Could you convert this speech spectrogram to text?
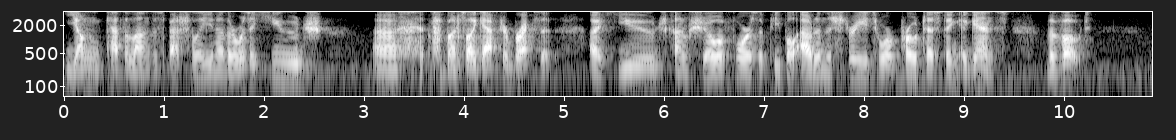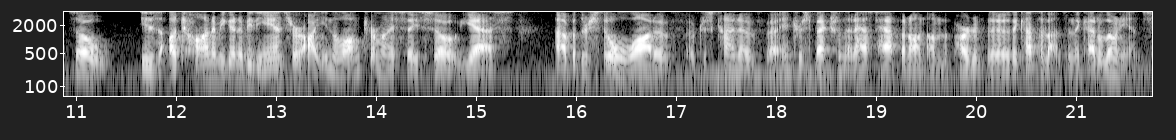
young Catalans, especially, you know, there was a huge uh, much like after Brexit, a huge kind of show of force of people out in the streets who are protesting against the vote. So, is autonomy going to be the answer? I, in the long term, I say so, yes. Uh, but there's still a lot of, of just kind of uh, introspection that has to happen on, on the part of the, the Catalans and the Catalonians.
